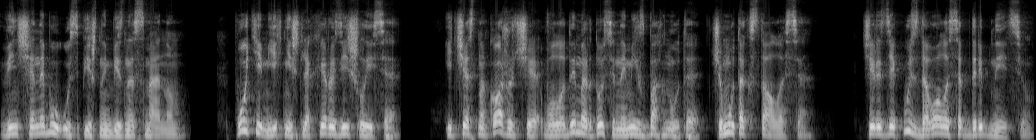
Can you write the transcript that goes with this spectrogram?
він ще не був успішним бізнесменом. Потім їхні шляхи розійшлися. І, чесно кажучи, Володимир досі не міг збагнути, чому так сталося. Через якусь, здавалося б, дрібницю.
